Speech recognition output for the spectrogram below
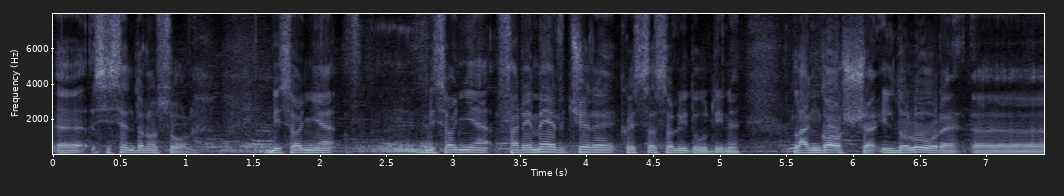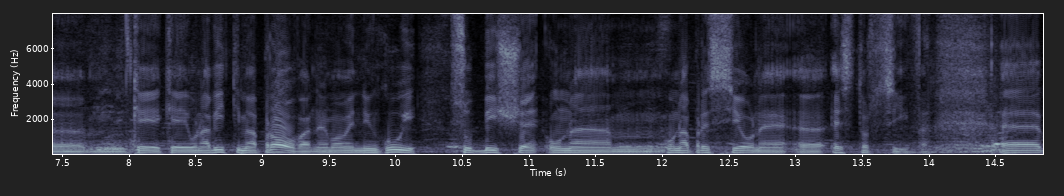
eh, si sentono soli, bisogna, bisogna, far emergere questa solitudine, l'angoscia, il dolore eh, che, che, una vittima prova nel momento in cui subisce una, una pressione eh, estorsiva. Eh,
